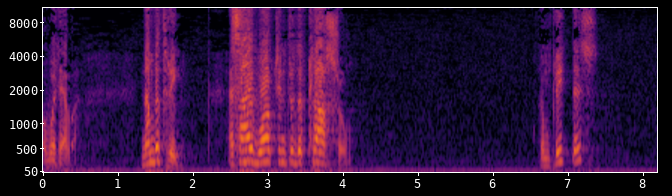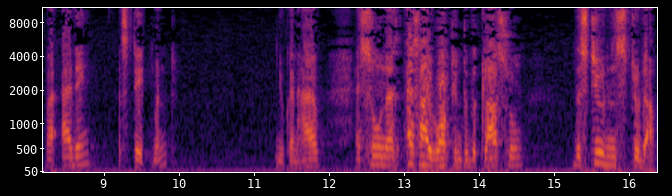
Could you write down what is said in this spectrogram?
or whatever. Number three, as I walked into the classroom, complete this by adding a statement. You can have, as soon as, as I walked into the classroom, the students stood up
